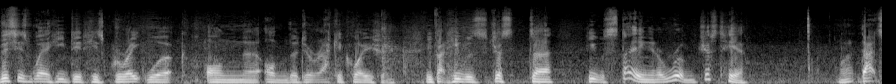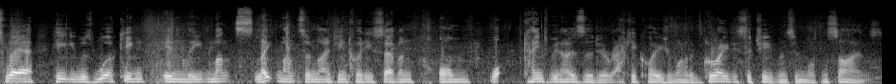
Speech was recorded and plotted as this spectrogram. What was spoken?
this is where he did his great work on uh, on the Dirac equation. In fact, he was just uh, he was staying in a room just here. Right? That's where he was working in the months, late months of 1927 on what came to be known as the Dirac equation, one of the greatest achievements in modern science.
